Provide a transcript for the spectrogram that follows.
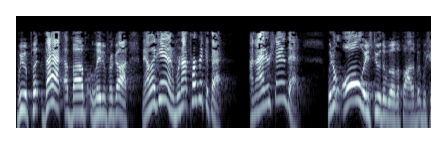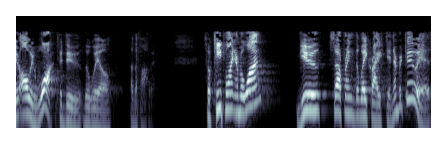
We would put that above living for God. Now again, we're not perfect at that. And I understand that. We don't always do the will of the Father, but we should always want to do the will of the Father. So key point number one, view suffering the way Christ did. Number two is,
